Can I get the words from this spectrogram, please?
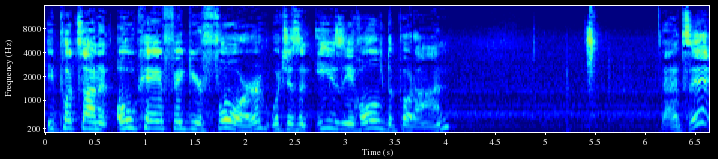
He puts on an okay figure four, which is an easy hold to put on. That's it.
